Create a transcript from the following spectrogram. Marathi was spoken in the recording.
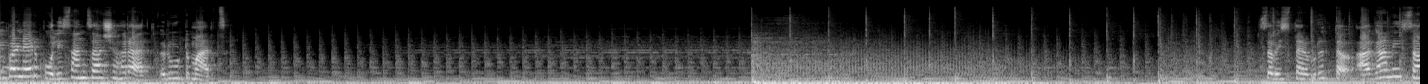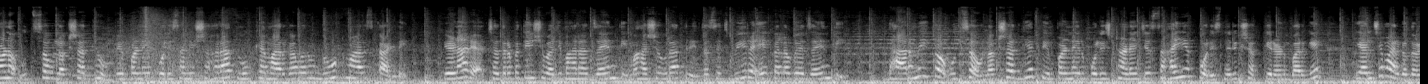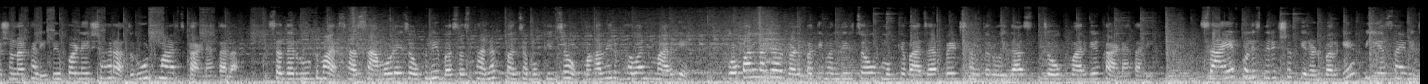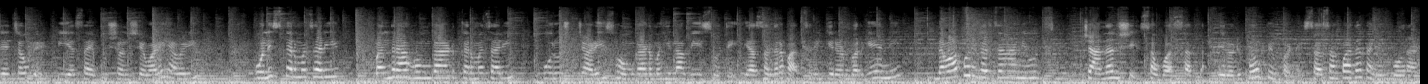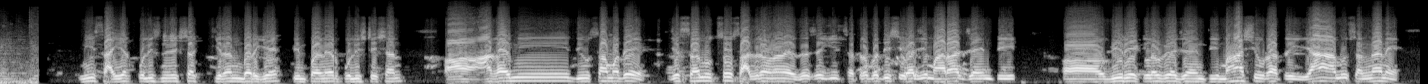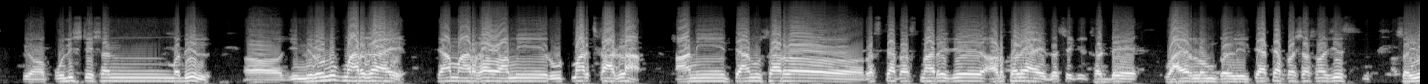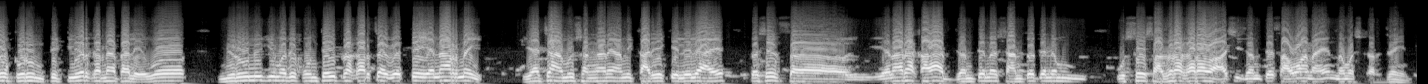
पोलिसांचा शहरात रूट मार्च. सविस्तर वृत्त. आगामी सण उत्सव लक्षात घेऊन पिंपळनेर पोलिसांनी शहरात मुख्य मार्गावरून रूट मार्च काढले. येणाऱ्या छत्रपती शिवाजी महाराज जयंती महाशिवरात्री तसेच वीर एकलव्य जयंती धार्मिक उत्सव. लक्षात घेत पिंपळनेर पोलीस ठाण्याचे सहाय्यक पोलीस निरीक्षक किरण बर्गे यांच्या मार्गदर्शनाखाली पिंपळनेर शहरात रूट मार्च काढण्यात आला. सदर रूट मार्च हा सामोडे चौफुली बसस्थानक पंचमुखी चौक महावीर भवन मार्गे गोपालनगर गणपती मंदिर चौक मुख्य बाजारपेठ संत रोहिदास चौक मार्गे काढण्यात आली. सहाय्यक पोलीस निरीक्षक किरण बर्गे पीएसआय विजय चौरे पीएसआय भूषण शेवाळे यावेळी. पोलीस कर्मचारी पंधरा होमगार्ड कर्मचारी पुरुष चाळीस होमगार्ड महिला वीस होते. या संदर्भात श्री किरण बर्गे यांनी नवापूर गर्जना न्यूज चॅनलशी संवाद साधला. ब्युरो रिपोर्ट पिंपळणे सहसंपादक अनिल बोराणे मी सहाय्यक पोलीस निरीक्षक किरण बर्गे पिंपळनेर पोलीस स्टेशन. आगामी दिवसामध्ये जे सण उत्सव साजरे होणार आहे जसे की छत्रपती शिवाजी महाराज जयंती वीर एकलव्य जयंती महाशिवरात्री या अनुषंगाने पोलीस स्टेशन मधील जी मिरवणूक मार्ग आहे त्या मार्गावर आम्ही रूट मार्च काढला आणि त्यानुसार रस्त्यात असणारे जे अडथळे आहेत जसे की खड्डे वायर लोंबकळली त्या त्या प्रशासनाशी सहयोग करून ते क्लिअर करण्यात आले व मिरवणुकीमध्ये कोणत्याही प्रकारचा व्यत्यय येणार नाही याच्या अनुषंगाने आम्ही कार्य केलेले आहे. तसेच येणाऱ्या काळात जनतेनं शांततेने उत्सव साजरा करावा अशी जनतेस आव्हान आहे. नमस्कार. जय हिंद.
